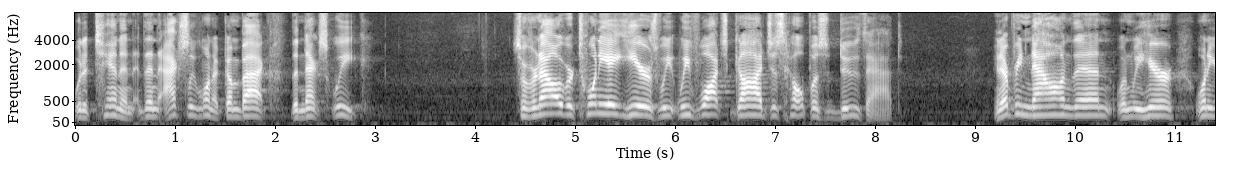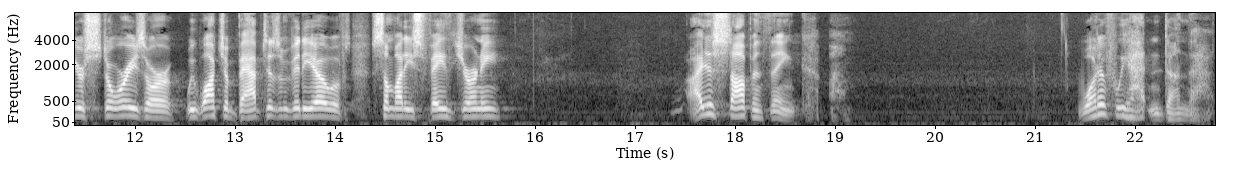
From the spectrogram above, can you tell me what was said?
would attend and then actually want to come back the next week. So, for now over 28 years, we, we've watched God just help us do that. And every now and then, when we hear one of your stories or we watch a baptism video of somebody's faith journey, I just stop and think what if we hadn't done that?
